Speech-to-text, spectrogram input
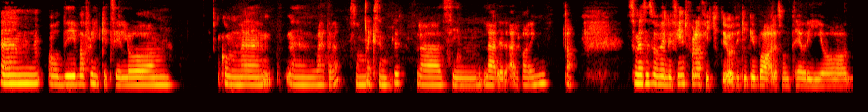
Um, og de var flinke til å komme med uh, hva heter det, som eksempler fra sin lærererfaring. Da. Som jeg syns var veldig fint, for da fikk du jo fikk ikke bare sånn teori og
